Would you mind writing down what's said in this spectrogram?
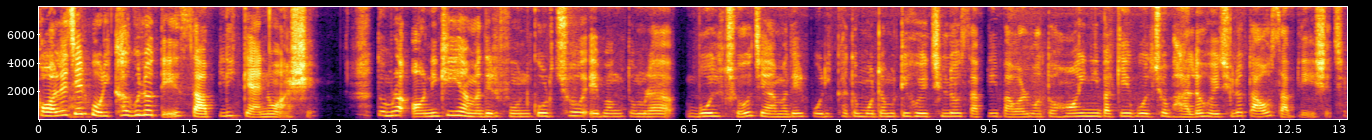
কলেজের পরীক্ষাগুলোতে সাপ্লি কেন আসে? তোমরা অনেকেই আমাদের ফোন করছ এবং তোমরা বলছো যে আমাদের পরীক্ষা তো মোটামুটি হয়েছিল, সাপ্লি পাওয়ার মতো হয়নি বা কে বলছো ভালো হয়েছিল, তাও সাপ্লি এসেছে।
